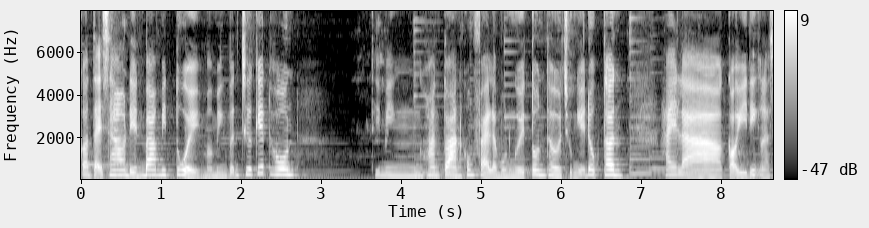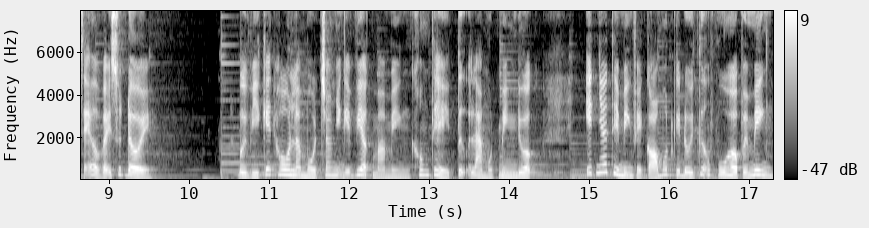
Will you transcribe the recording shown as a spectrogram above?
còn tại sao đến 30 tuổi mà mình vẫn chưa kết hôn? Thì mình hoàn toàn không phải là một người tôn thờ chủ nghĩa độc thân hay là có ý định là sẽ ở vậy suốt đời. Bởi vì kết hôn là một trong những cái việc mà mình không thể tự làm một mình được. Ít nhất thì mình phải có một cái đối tượng phù hợp với mình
